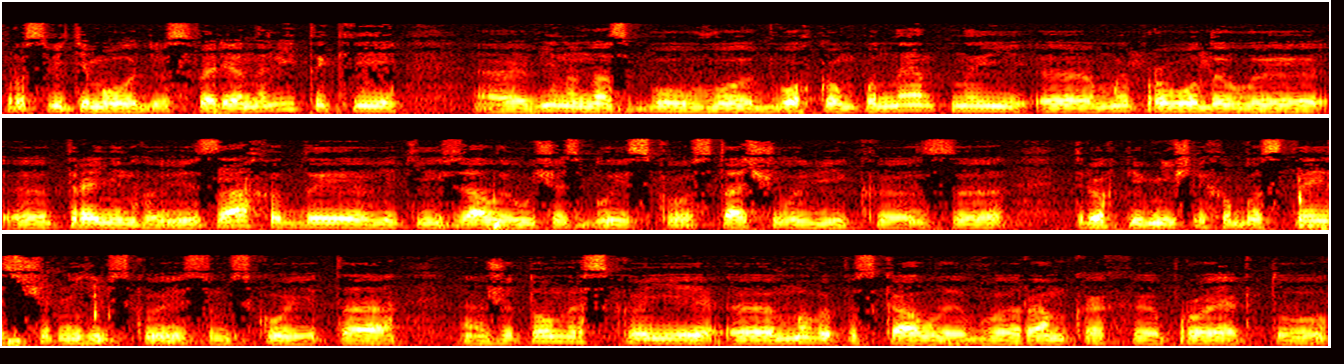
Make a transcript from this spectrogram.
просвіті молоді в сфері аналітики. Е, Він у нас був двохкомпонентний. Е, Ми проводили е, тренінгові заходи, в яких взяли участь близько 100 чоловік з трьох північних областей з Чернігівської, Сумської та Житомирської. Ми випускали в рамках проекту е,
